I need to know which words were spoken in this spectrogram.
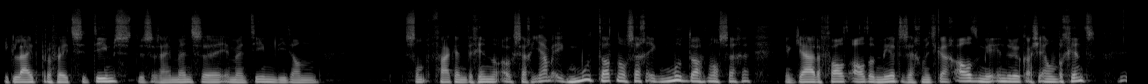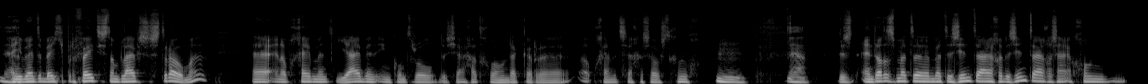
Ik leid profetische teams. Dus er zijn mensen in mijn team die dan soms vaak in het begin ook zeggen... Ja, maar ik moet dat nog zeggen. Ik moet dat nog zeggen. Ik denk, ja, er valt altijd meer te zeggen. Want je krijgt altijd meer indruk als je helemaal begint. Ja. En je bent een beetje profetisch, dan blijven ze stromen. Eh, en op een gegeven moment, jij bent in controle. Dus jij gaat gewoon lekker eh, op een gegeven moment zeggen, zo is het genoeg. Mhm. Ja. Dus, en dat is met de, met de zintuigen. De zintuigen zijn gewoon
